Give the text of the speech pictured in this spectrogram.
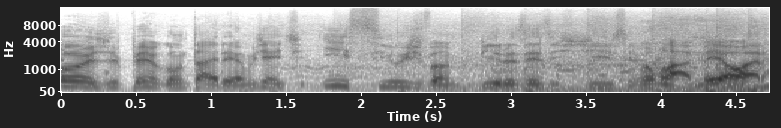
Hoje perguntaremos, gente, e se os vampiros existissem? Vamos lá, meia hora.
